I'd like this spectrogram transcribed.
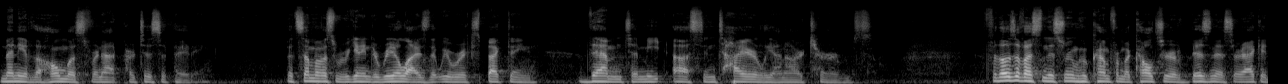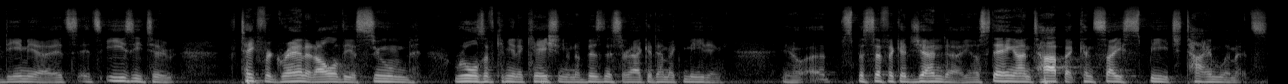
many of the homeless for not participating. But some of us were beginning to realize that we were expecting them to meet us entirely on our terms. For those of us in this room who come from a culture of business or academia, it's, it's easy to take for granted all of the assumed rules of communication in a business or academic meeting. You know, a specific agenda, you know, staying on topic, concise speech, time limits.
